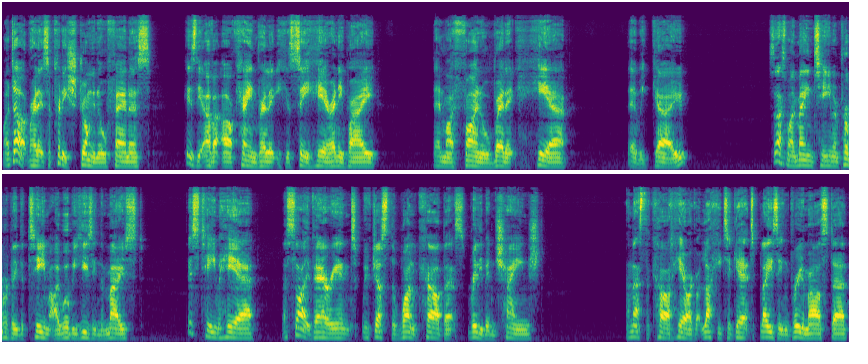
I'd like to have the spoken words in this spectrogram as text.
My dark relics are pretty strong in all fairness. Here's the other arcane relic you can see here anyway. Then my final relic here. There we go. So that's my main team and probably the team I will be using the most. This team here, a slight variant with just the one card that's really been changed. And that's the card here I got lucky to get, Blazing Brewmaster.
